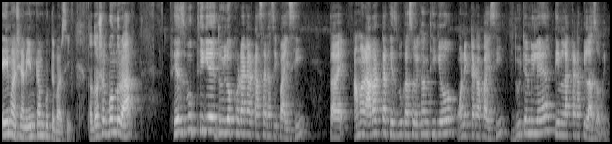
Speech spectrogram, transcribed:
এই মাসে আমি ইনকাম করতে পারছি। তো দর্শক বন্ধুরা ফেসবুক থেকে দুই লক্ষ টাকার কাছাকাছি পাইছি। তাই আমার আর একটা ফেসবুক আছে, ওইখান থেকেও অনেক টাকা পাইছি। দুইটা মিলে তিন লাখ টাকা প্লাস হবে।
